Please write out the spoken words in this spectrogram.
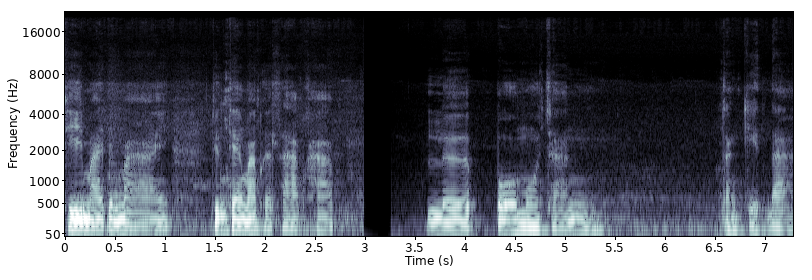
ชี้ไม้เป็นไม้ จึงแจ้งมาเพื่อทราบครับเลิฟโปรโมชั่นสังเกตได้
